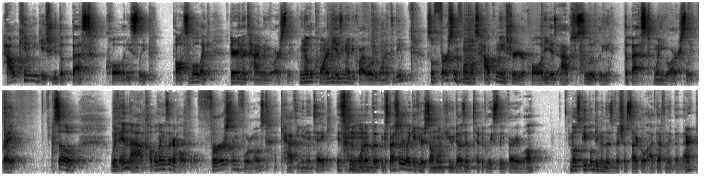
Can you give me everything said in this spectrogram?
how can we get you the best quality sleep possible? Like, during the time when you are asleep. We know the quantity isn't going to be quite what we want it to be, So, first and foremost, how can we ensure your quality is absolutely the best when you are asleep, right? So, within that, a couple things that are helpful. First and foremost, caffeine intake is one of the, especially like if you're someone who doesn't typically sleep very well. Most people get in this vicious cycle. I've definitely been there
